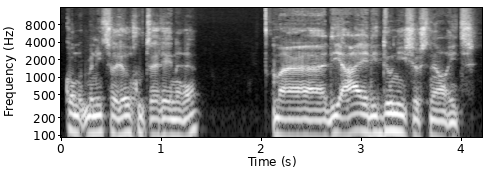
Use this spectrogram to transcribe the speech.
kon het me niet zo heel goed herinneren. Maar die haaien die doen niet zo snel iets.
